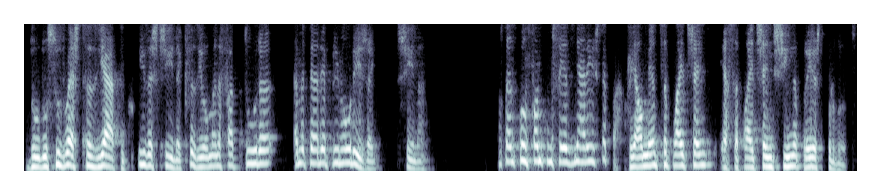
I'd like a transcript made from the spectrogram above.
do, do Sudoeste Asiático e da China, que faziam a manufatura, a matéria-prima origem, China. Portanto, conforme comecei a desenhar isto, epá, realmente supply chain, é supply chain China para este produto.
